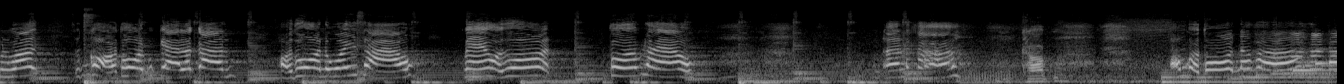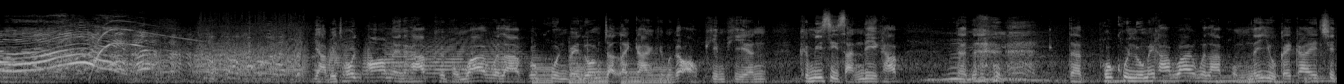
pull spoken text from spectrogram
มันว่า ฉันขอโทษ ครับ อ้อมขอโทษนะคะ อย่าไปโทษอ้อมเลยนะครับ คือผมว่าเวลาพวกคุณไปร่วมจัดรายการคือมันก็ออกเพี้ยนเพี้ยนๆคือมีสีสันดีครับ แต่ แต่พวกคุณรู้ไหมครับว่าเวลาผมได้อยู่ใกล้ๆชิด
